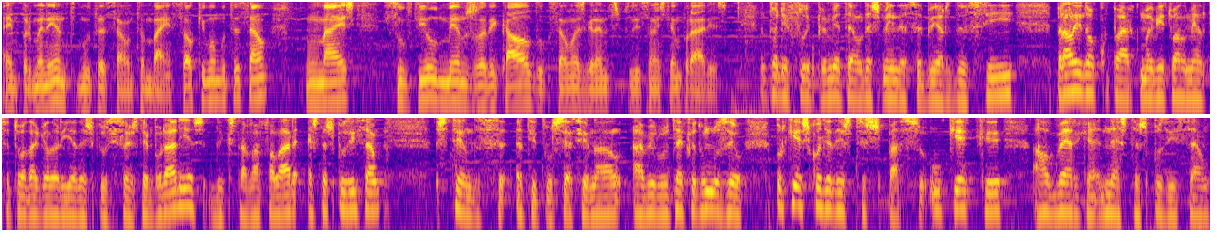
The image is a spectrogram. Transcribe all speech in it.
em permanente mutação também, só que uma mutação mais subtil, menos radical do que são as grandes exposições temporárias. António Filipe Metel, deixe-me ainda saber de si, para além de ocupar, como habitualmente, toda a galeria das exposições temporárias, de que estava a falar, esta exposição estende-se a título excepcional à Biblioteca do Museu. Porque a escolha deste espaço? O que é que alberga nesta exposição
